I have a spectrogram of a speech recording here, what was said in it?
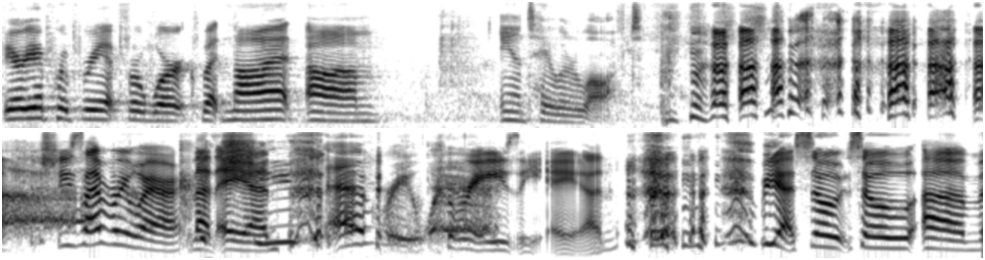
very appropriate for work, but not um, Ann Taylor Loft. She's everywhere. That Anne. She's everywhere. Crazy Anne. but yeah, so so um,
